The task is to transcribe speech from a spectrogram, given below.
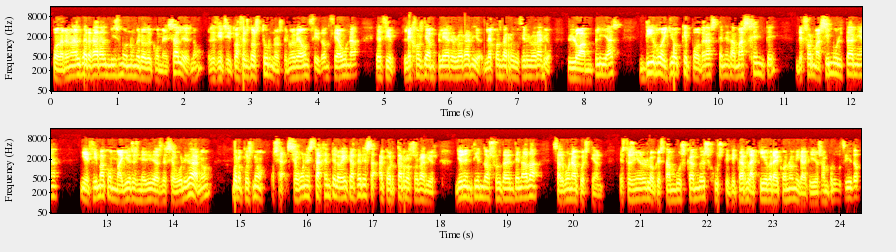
podrán albergar al mismo número de comensales, ¿no? Es decir, si tú haces dos turnos de 9 a 11 y de 11 a 1, es decir, lejos de ampliar el horario, lejos de reducir el horario, lo amplías, digo yo que podrás tener a más gente de forma simultánea y encima con mayores medidas de seguridad, ¿no? Bueno, pues no. O sea, según esta gente lo que hay que hacer es acortar los horarios. Yo no entiendo absolutamente nada, salvo una cuestión. Estos señores lo que están buscando es justificar la quiebra económica que ellos han producido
